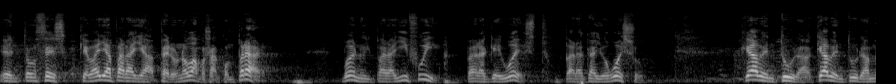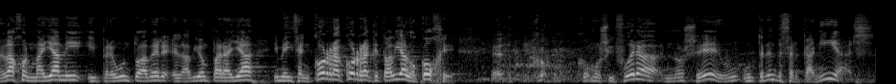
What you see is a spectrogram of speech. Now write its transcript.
Entonces, que vaya para allá, pero no vamos a comprar. Bueno, y para allí fui, para Key West, para Cayo Hueso. Qué aventura, qué aventura. Me bajo en Miami y pregunto a ver el avión para allá y me dicen, corra, corra, que todavía lo coge. Eh, como si fuera, no sé, un tren de cercanías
